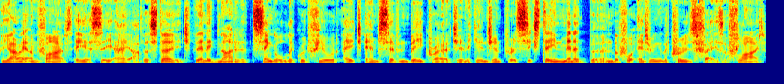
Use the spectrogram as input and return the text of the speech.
The Ariane 5's ESC-A upper stage then ignited its single liquid-fueled HM7B cryogenic engine for a 16-minute burn before entering the cruise phase of flight.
